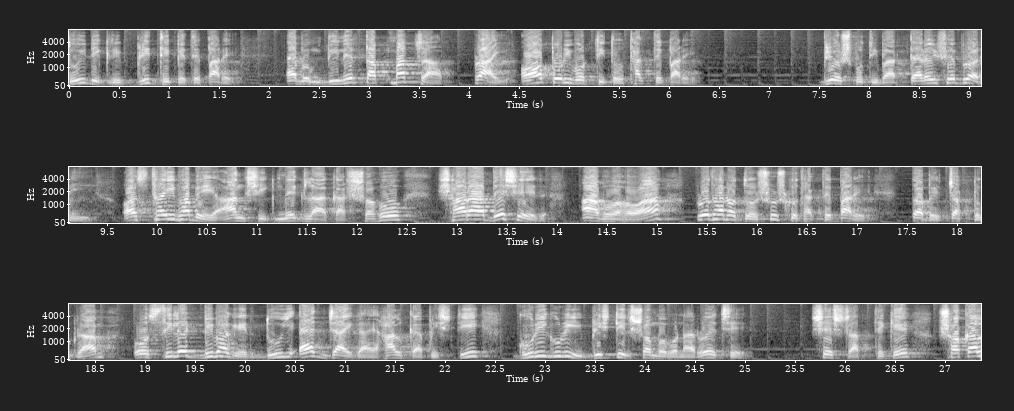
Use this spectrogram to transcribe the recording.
দুই ডিগ্রি বৃদ্ধি পেতে পারে এবং দিনের তাপমাত্রা প্রায় অপরিবর্তিত থাকতে পারে। বৃহস্পতিবার তেরোই ফেব্রুয়ারি অস্থায়ীভাবে আংশিক মেঘলা আকাশ সহ সারা দেশের আবহাওয়া প্রধানত শুষ্ক থাকতে পারে তবে চট্টগ্রাম ও সিলেট বিভাগের দুই এক জায়গায় হালকা বৃষ্টি গুড়ি গুড়ি বৃষ্টির সম্ভাবনা রয়েছে। শেষ রাত থেকে সকাল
